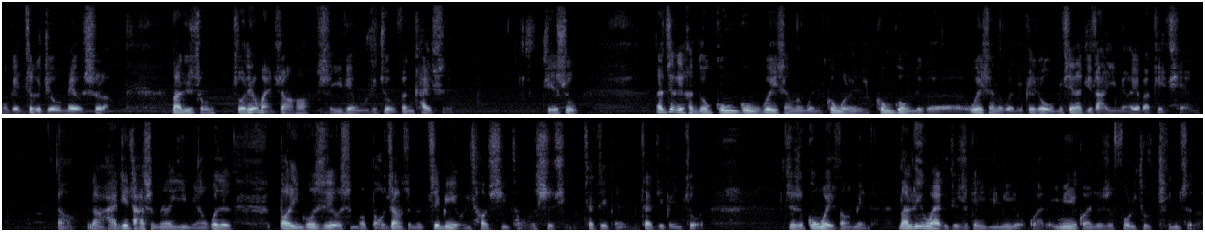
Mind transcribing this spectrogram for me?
，OK，这个就没有事了，那就从昨天晚上哈十一点五十九分开始结束。那这里很多公共卫生的问题，公共公共这个卫生的问题，比如说我们现在去打疫苗要不要给钱、哦？那还可以打什么样的疫苗？或者保险公司有什么保障？什么？这边有一套系统的事情在这边在这边做，就是公卫方面的。那另外一个就是跟移民有关的，移民有关就是 Forty-Two 停止了，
